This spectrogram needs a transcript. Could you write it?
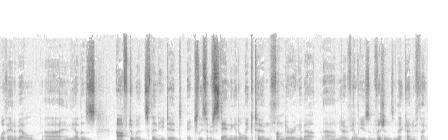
with Annabelle uh, and the others afterwards than he did actually sort of standing at a lectern thundering about um, you know values and visions and that kind of thing.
